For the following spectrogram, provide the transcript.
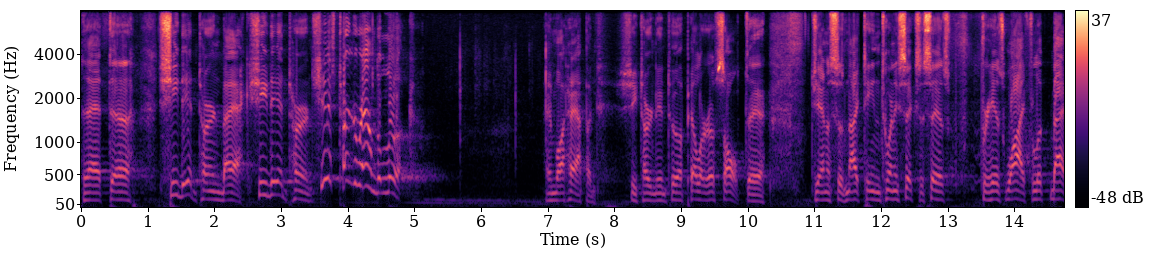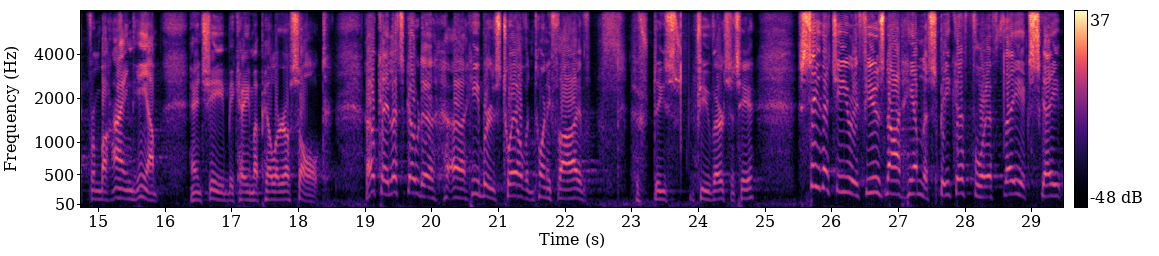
that uh, she did turn back. She did turn. She just turned around to look. And what happened? She turned into a pillar of salt there. Genesis 19 26, it says, for his wife looked back from behind him, and she became a pillar of salt. Okay, let's go to uh, Hebrews 12 and 25, these few verses here. See that ye refuse not him that speaketh, for if they escape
